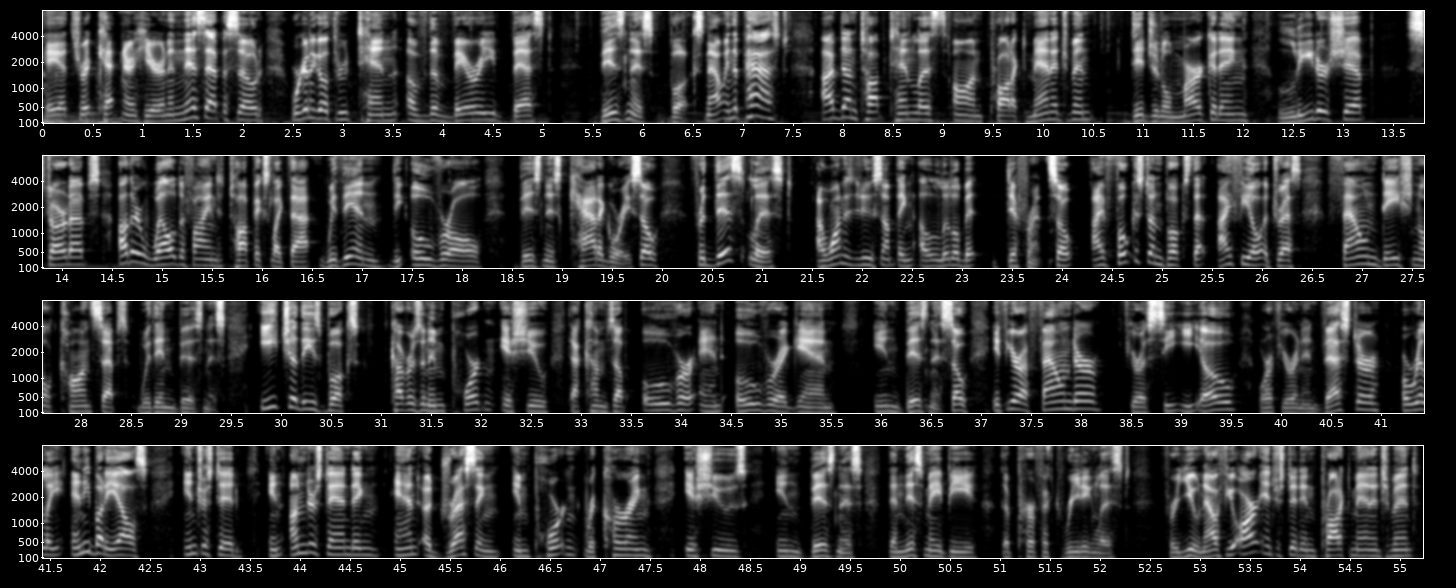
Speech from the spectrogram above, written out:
Hey, it's Rick Kettner here, and in this episode, we're going to go through 10 of the very best business books. Now, in the past, I've done top 10 lists on product management, digital marketing, leadership, startups, other well defined topics like that within the overall business category. So, for this list, I wanted to do something a little bit different. So I focused on books that I feel address foundational concepts within business. Each of these books covers an important issue that comes up over and over again in business. So if you're a founder, you're a CEO, or if you're an investor, or really anybody else interested in understanding and addressing important recurring issues in business, then this may be the perfect reading list for you. Now, if you are interested in product management,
